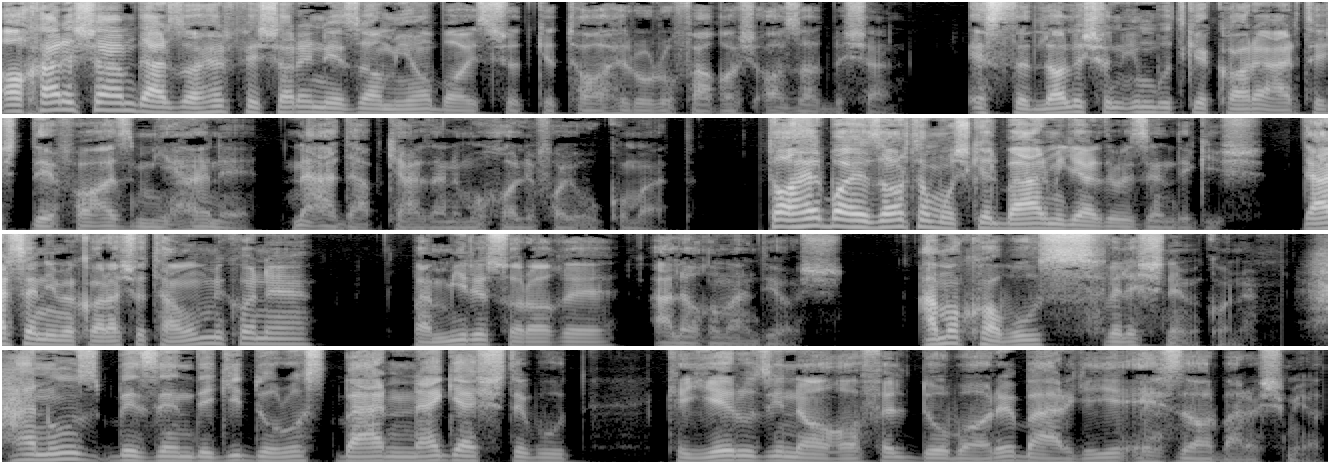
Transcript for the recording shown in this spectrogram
آخرش هم در ظاهر فشار نظامی ها باعث شد که تاهر و رفقاش آزاد بشن. استدلالشون این بود که کار ارتش دفاع از میهنه نه ادب کردن مخالفای حکومت. تاهر با هزار تا مشکل برمیگرده به زندگیش. درس نیمه کارش رو تموم می‌کنه و میره سراغ علاقمندیاش اما کابوس ولش نمی‌کنه. هنوز به زندگی درست بر نگشته بود که یه روزی ناغافل دوباره برگه احزار براش میاد.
